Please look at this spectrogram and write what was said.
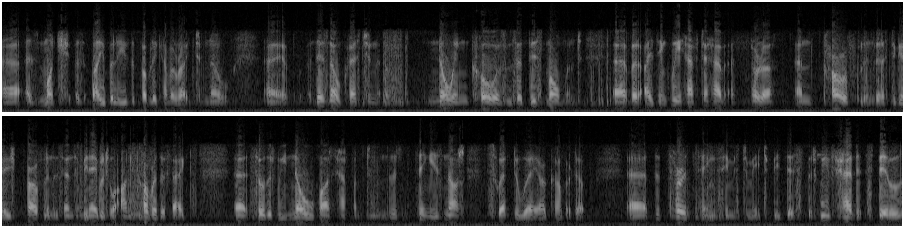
uh, as much as I believe the public have a right to know. Uh, there's no question of knowing causes at this moment, uh, but I think we have to have a thorough and powerful investigation, powerful in the sense of being able to uncover the facts uh, so that we know what happened, and the thing is not swept away or covered up. Uh, the third thing seems to me to be this, that we've had spills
